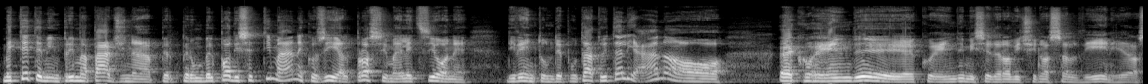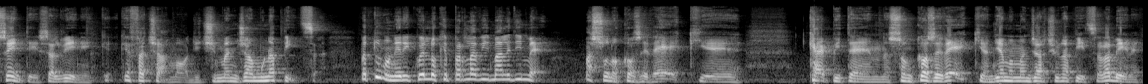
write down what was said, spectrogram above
mettetemi in prima pagina per, per un bel po' di settimane, così al prossima elezione divento un deputato italiano e quindi, e quindi mi siederò vicino a Salvini. Dirò, Senti Salvini, che, che facciamo oggi? Ci mangiamo una pizza? Ma tu non eri quello che parlavi male di me? Ma sono cose vecchie. Capitan, sono cose vecchie, andiamo a mangiarci una pizza, va bene.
